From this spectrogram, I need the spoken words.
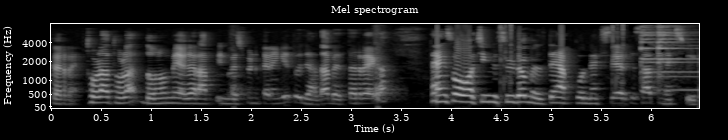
कर रहे हैं। थोड़ा थोड़ा दोनों में अगर आप इन्वेस्टमेंट करेंगे तो ज़्यादा बेहतर रहेगा। Thanks for watching this video मिलते हैं आपको नेक्स्ट ईयर के साथ नेक्स्ट वीडियो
